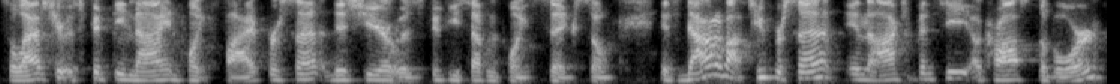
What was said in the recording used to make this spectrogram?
so last year it was 59.5%. This year it was 57.6. So it's down about 2% in the occupancy across the board.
